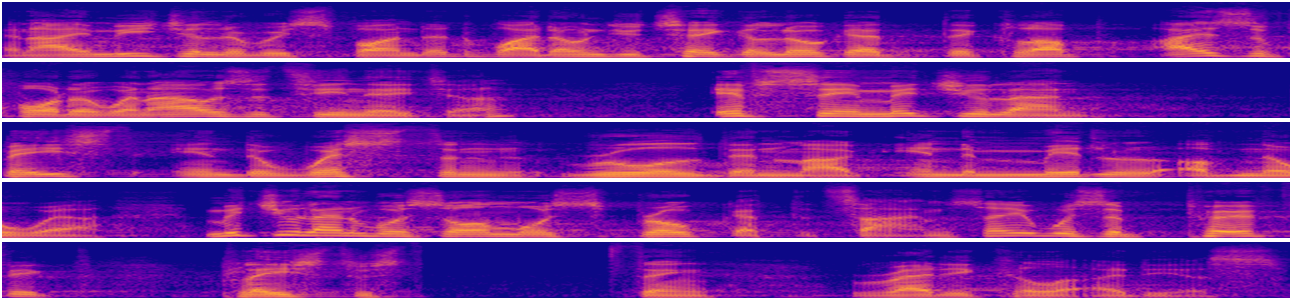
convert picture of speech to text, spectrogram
And I immediately responded, Why don't you take a look at the club I supported when I was a teenager, FC Midtjylland, based in the western rural Denmark, in the middle of nowhere. Midtjylland was almost broke at the time, so it was a perfect place to think radical ideas.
